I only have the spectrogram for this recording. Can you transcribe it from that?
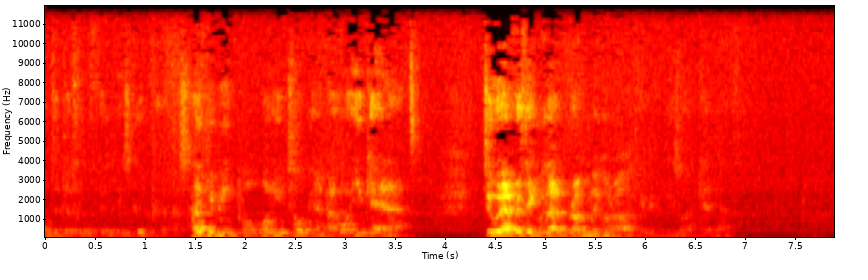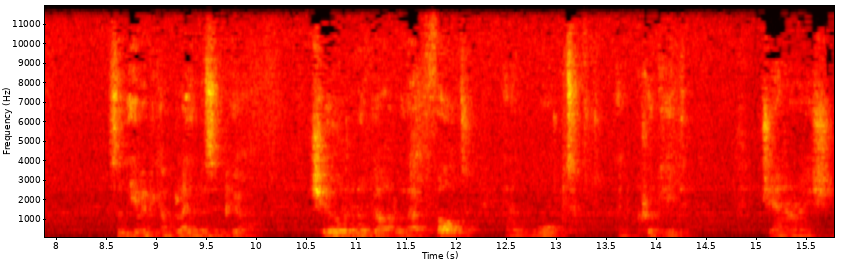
order to fulfill his good purpose. How do you mean, Paul? What are you talking about? What are you getting at? Do everything without grumbling or arguing. What I'm getting. So that you may become blameless and pure, children of God without fault in a warped and crooked generation.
